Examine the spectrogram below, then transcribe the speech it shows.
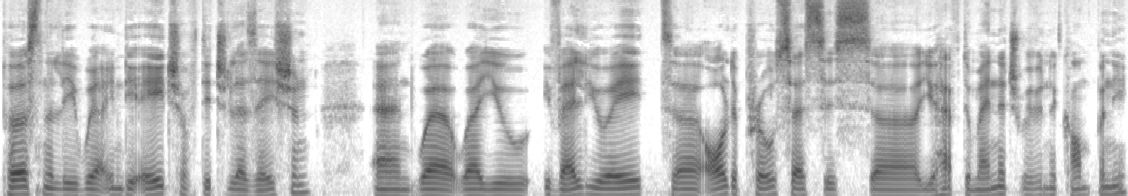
personally, we're in the age of digitalization, and where where you evaluate uh, all the processes uh, you have to manage within the company,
